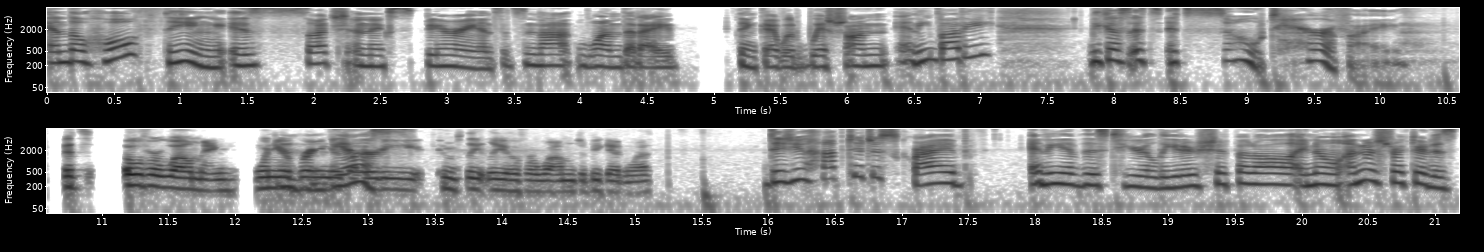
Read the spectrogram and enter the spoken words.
And the whole thing is such an experience. It's not one that I think I would wish on anybody because it's it's so terrifying. It's overwhelming when your brain is yes. already completely overwhelmed to begin with. Did you have to describe any of this to your leadership at all? I know unrestricted is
